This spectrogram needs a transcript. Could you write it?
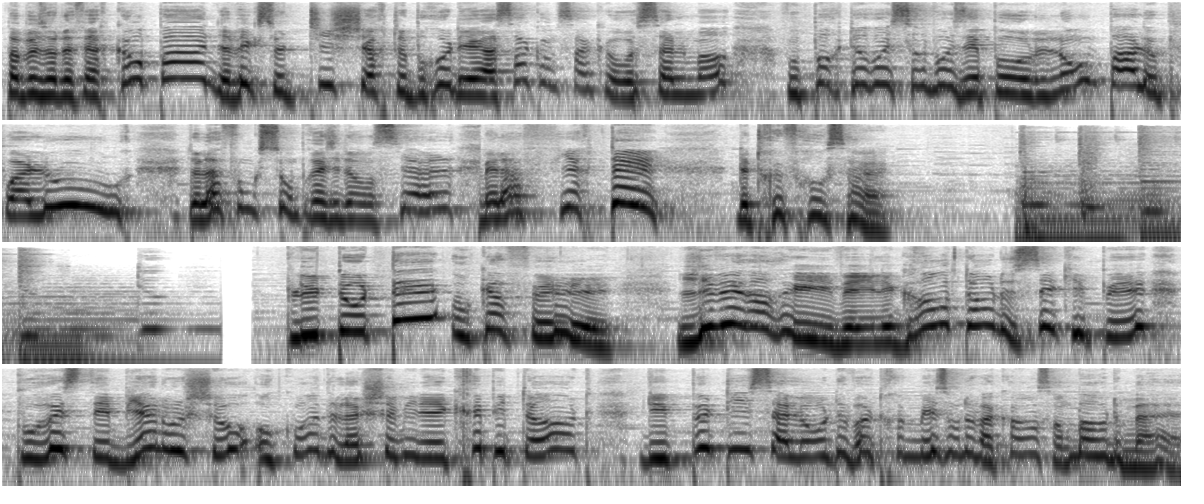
Pas besoin de faire campagne, avec ce t-shirt brodé à 55 euros seulement, vous porterez sur vos épaules non pas le poids lourd de la fonction présidentielle, mais la fierté d'être français. Plutôt thé ou café? L'hiver arrive et il est grand temps de s'équiper pour rester bien au chaud au coin de la cheminée crépitante du petit salon de votre maison de vacances en bord de mer.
